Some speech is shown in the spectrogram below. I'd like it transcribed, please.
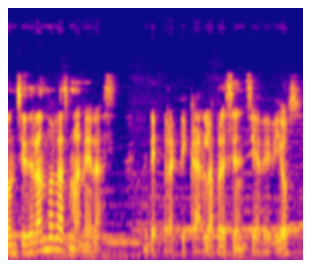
Considerando las maneras de practicar la presencia de Dios,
